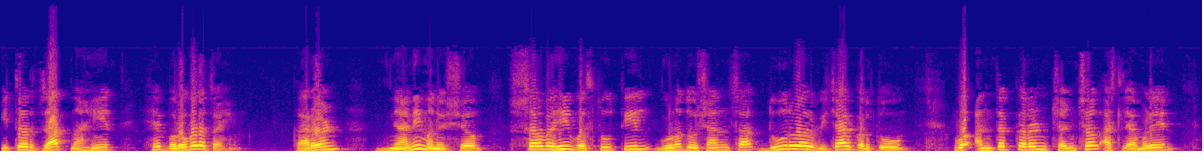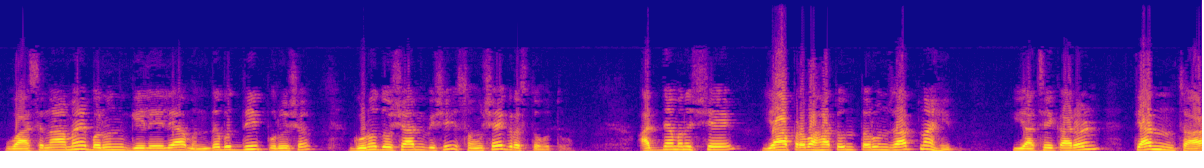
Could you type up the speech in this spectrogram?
इतर जात नाहीत हे बरोबरच आहे. कारण ज्ञानी मनुष्य सर्वही वस्तूतील गुणदोषांचा दूरवर विचार करतो व अंतःकरण चंचल असल्यामुळे वासनामय बनून गेलेल्या मंदबुद्धी पुरुष गुणदोषांविषयी संशयग्रस्त होतो. आज्ञा मनुष्य या प्रवाहातून तरुण जात नाहीत. याचे कारण त्यांचा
